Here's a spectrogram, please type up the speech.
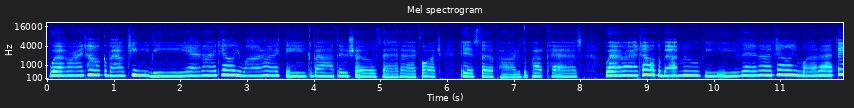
where I talk about TV and I tell you what I think about the shows that I've watched. It's the part of the podcast where I talk about movies and I tell you what I think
